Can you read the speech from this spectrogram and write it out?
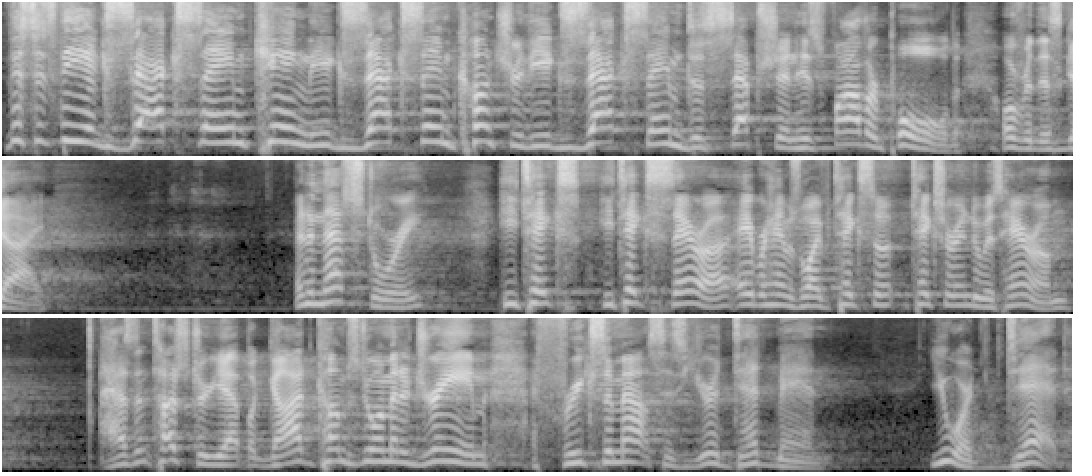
This is the exact same king, the exact same country, the exact same deception his father pulled over this guy. And in that story, he takes, he takes Sarah, Abraham's wife, takes, takes her into his harem, hasn't touched her yet, but God comes to him in a dream and freaks him out, says, You're a dead man. You are dead.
